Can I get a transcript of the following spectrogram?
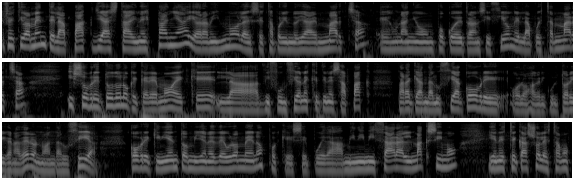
Efectivamente, la PAC ya está en España y ahora mismo se está poniendo ya en marcha. Es un año un poco de transición en la puesta en marcha y sobre todo lo que queremos es que las disfunciones que tiene esa PAC para que Andalucía cobre, o los agricultores y ganaderos, no Andalucía, cobre 500 millones de euros menos, pues que se pueda minimizar al máximo y en este caso le estamos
